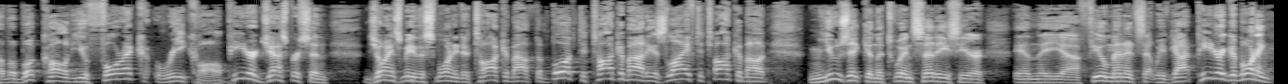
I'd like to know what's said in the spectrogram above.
of a book called Euphoric Recall. Peter Jesperson joins me this morning to talk about the book, to talk about his life, to talk about music in the Twin Cities here in the uh, few minutes that we've got. Peter, good morning.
